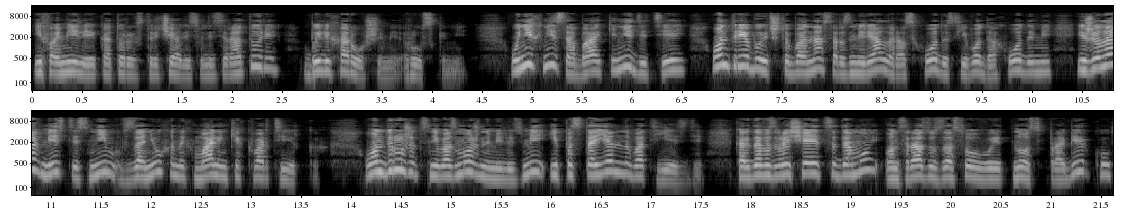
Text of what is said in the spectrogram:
и фамилии которых встречались в литературе, были хорошими русскими. У них ни собаки, ни детей. Он требует, чтобы она соразмеряла расходы с его доходами и жила вместе с ним в занюханных маленьких квартирках. Он дружит с невозможными людьми и постоянно в отъезде. Когда возвращается домой, он сразу засовывает нос в пробирку,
